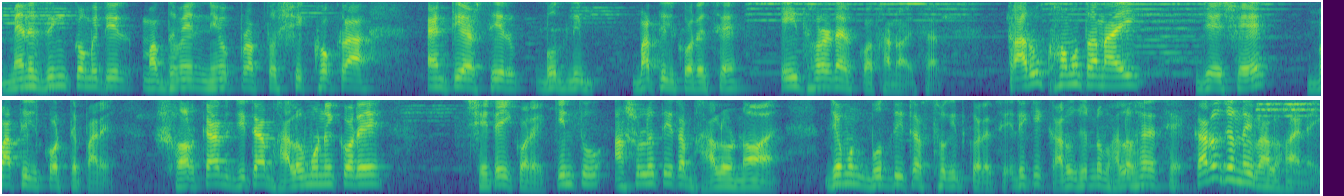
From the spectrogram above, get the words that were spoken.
ম্যানেজিং কমিটির মাধ্যমে নিয়োগপ্রাপ্ত শিক্ষকরা এনটিআরসির বদলি বাতিল করেছে। এই ধরনের কথা নয়, স্যার। কারও ক্ষমতা নাই যে সে বাতিল করতে পারে। সরকার যেটা ভালো মনে করে, সেটাই করে। কিন্তু আসলে তো এটা ভালো নয়। যেমন বদলিটা স্থগিত করেছে, এটা কি কারোর জন্য ভালো হয়েছে? কারোর জন্যই ভালো হয় নাই।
